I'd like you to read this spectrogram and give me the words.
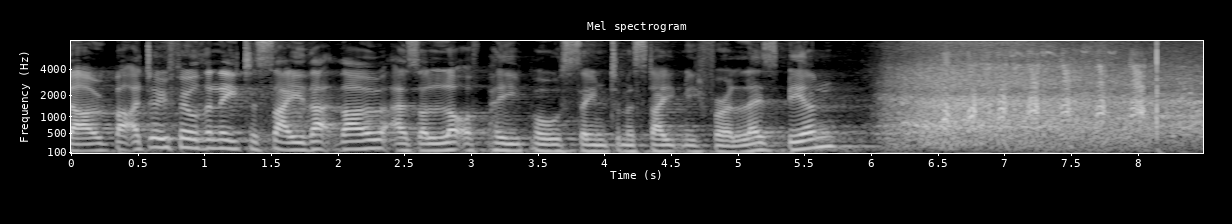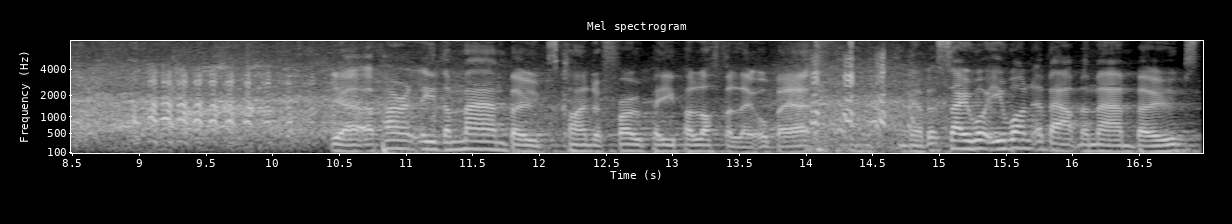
no, but I do feel the need to say that, though, as a lot of people seem to mistake me for a lesbian. Yeah, apparently the man boobs kind of throw people off a little bit. yeah, but say what you want about the man boobs,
